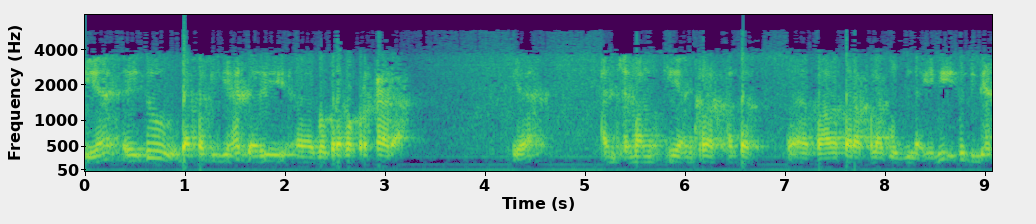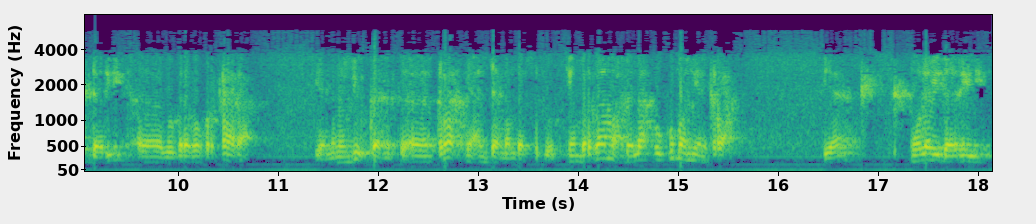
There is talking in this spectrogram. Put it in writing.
ya itu dapat dilihat dari uh, beberapa perkara ya ancaman yang keras atas uh, para, pelaku zina ini itu dilihat dari uh, beberapa perkara yang menunjukkan kerasnya ancaman tersebut. Yang pertama adalah hukuman yang keras, ya, mulai dari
